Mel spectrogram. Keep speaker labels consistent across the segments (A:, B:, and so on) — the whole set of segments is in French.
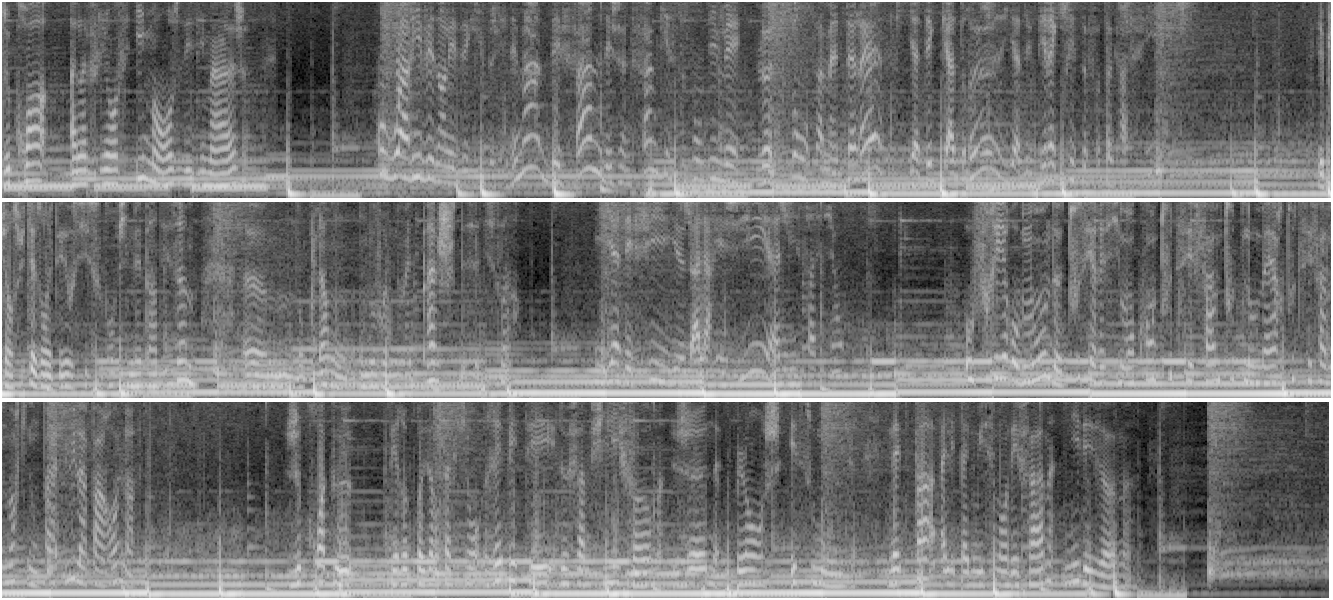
A: Je crois à l'influence immense des images.
B: On voit arriver dans les équipes de cinéma des femmes, des jeunes femmes qui se sont dit mais le son ça m'intéresse, il y a des cadreuses, il y a des directrices de photographie.
A: Et puis ensuite, elles ont été aussi souvent filmées par des hommes. Euh, donc là, on, on ouvre une nouvelle page de cette histoire.
B: Il y a des filles à la régie, à l'administration.
C: Offrir au monde tous ces récits manquants, toutes ces femmes, toutes nos mères, toutes ces femmes noires qui n'ont pas eu la parole.
A: Je crois que des représentations répétées de femmes filiformes, jeunes, blanches et soumises n'aident pas à l'épanouissement des femmes ni des hommes.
